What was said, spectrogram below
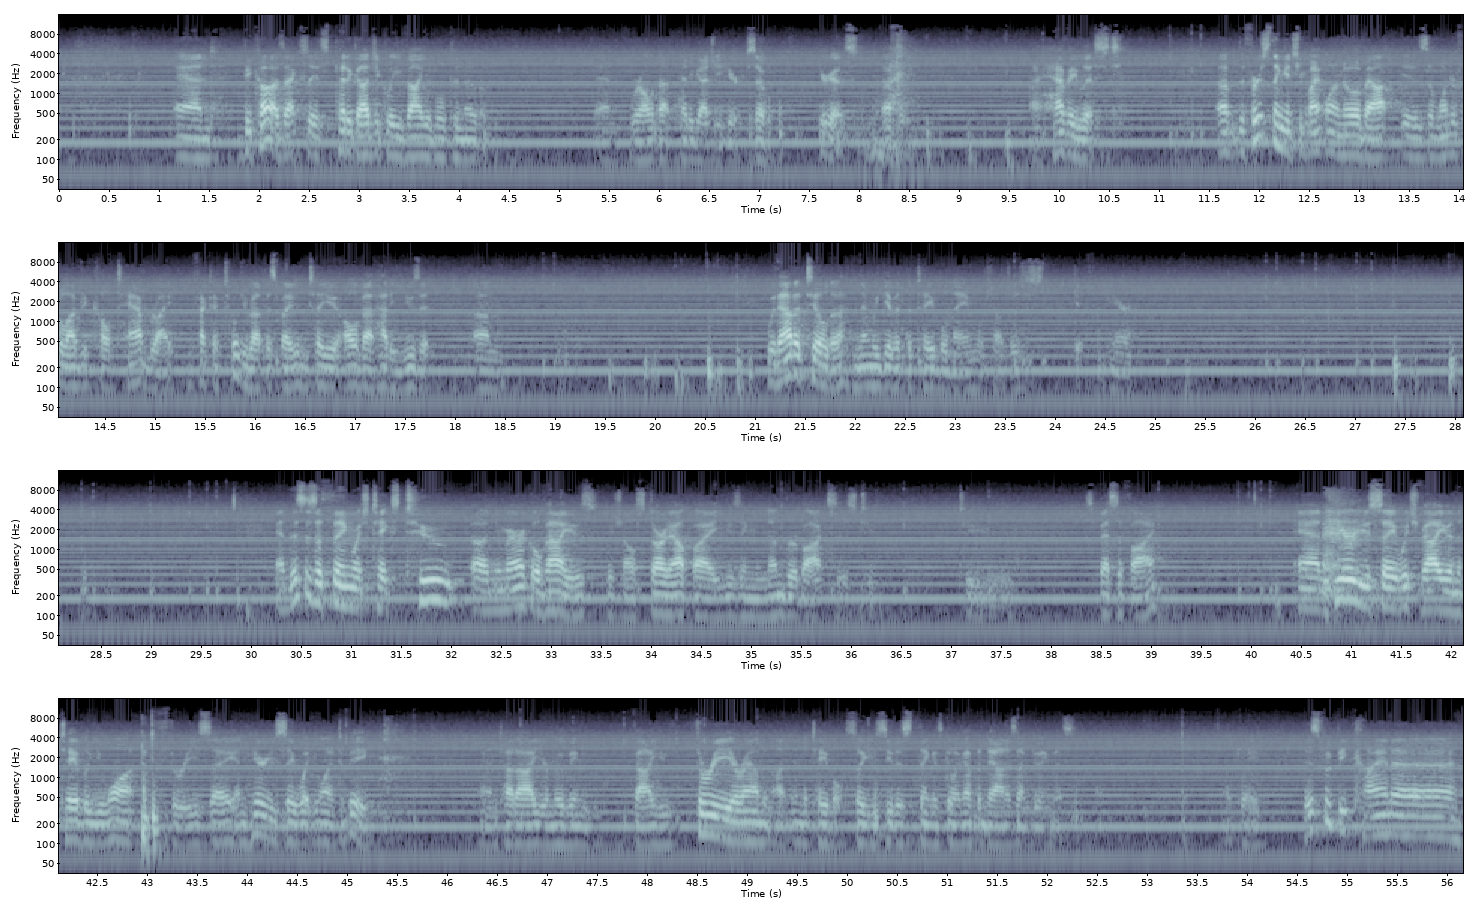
And because actually it's pedagogically valuable to know them. And we're all about pedagogy here. So here goes. Uh, I have a list. Um, the first thing that you might want to know about is a wonderful object called TabWrite. In fact, I told you about this, but I didn't tell you all about how to use it. Um, without a tilde, and then we give it the table name, which I'll just get from here. And this is a thing which takes two uh, numerical values, which I'll start out by using number boxes to, to specify. And here you say which value in the table you want, 3 say, and here you say what you want it to be. And ta-da, you're moving value 3 around in, the table. So you see this thing is going up and down as I'm doing this. Okay, this would be kind of,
